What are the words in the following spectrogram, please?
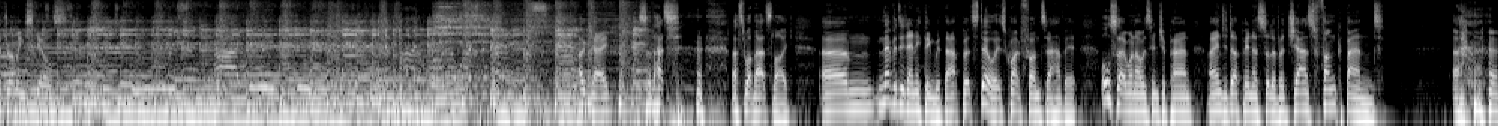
Watch the news. Okay, so that's that's what that's like. Um, never did anything with that, but still, it's quite fun to have it. Also, when I was in Japan, I ended up in a sort of a jazz funk band. uh,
